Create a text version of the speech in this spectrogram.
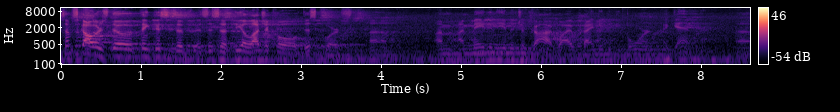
some scholars, though, think this is a, this is a theological discourse. Um, I'm, I'm, made in the image of God. Why would I need to be born again? Um,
